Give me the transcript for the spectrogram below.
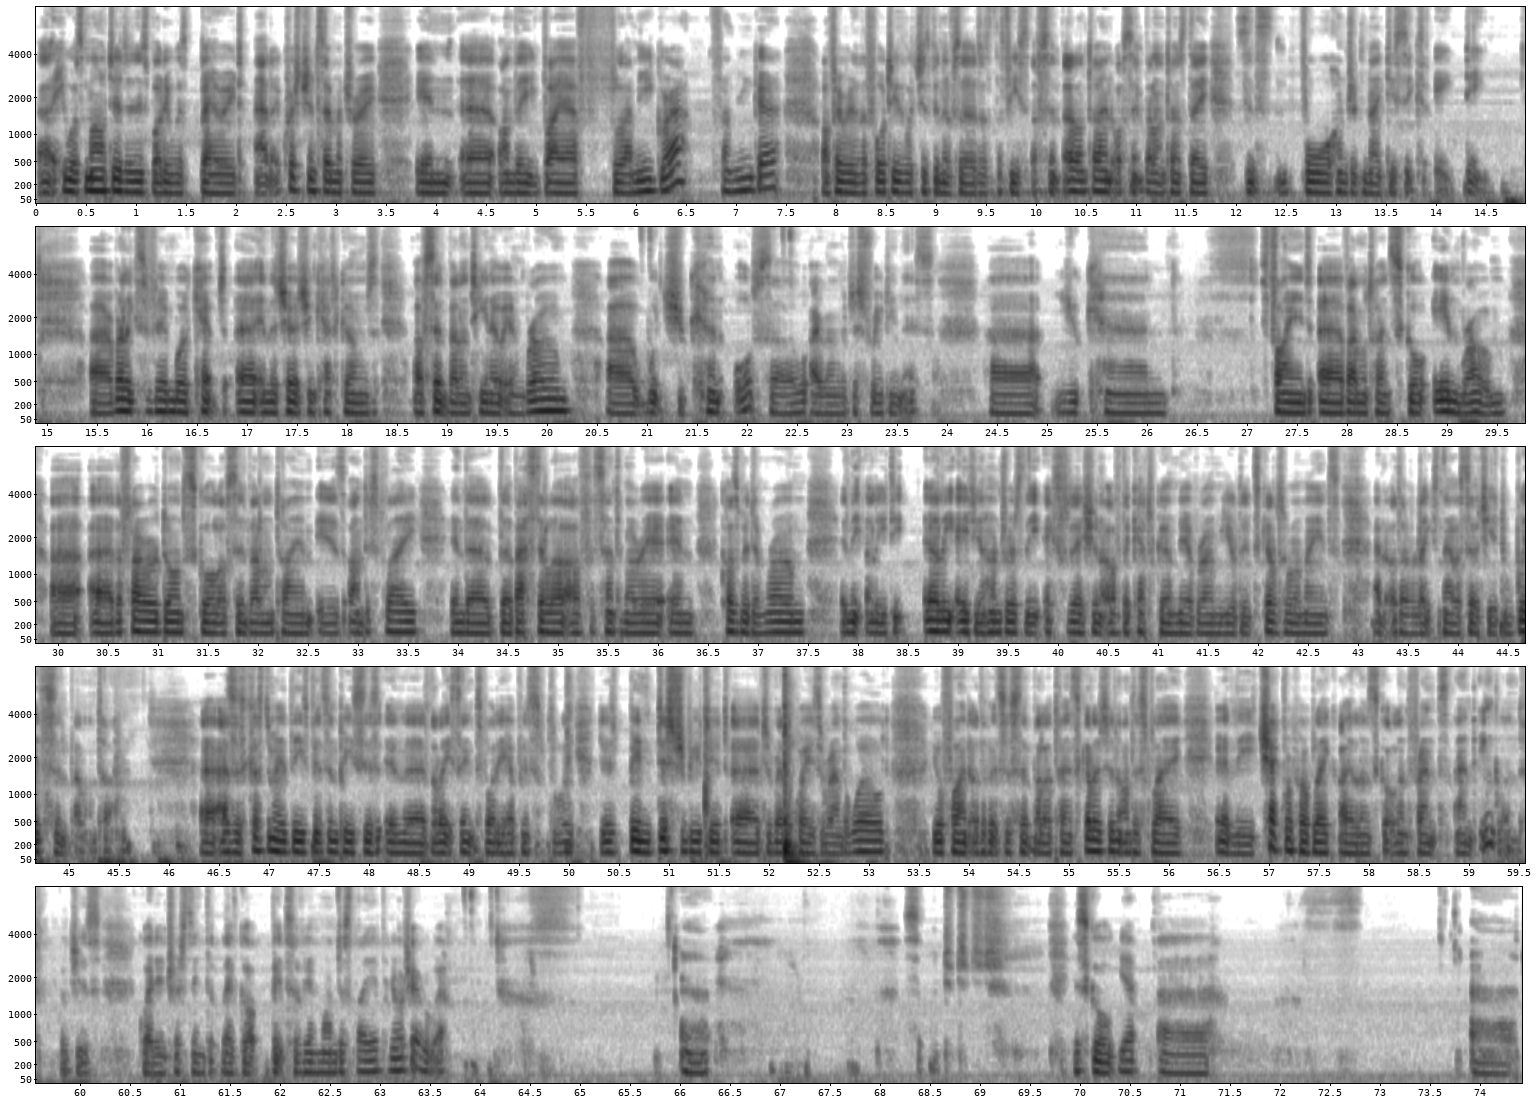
Uh, he was martyred and his body was buried at a Christian cemetery in uh, on the Via Flamigra, Flaminga on February the 14th, which has been observed as the feast of St. Valentine or St. Valentine's Day since 496 AD. Uh, relics of him were kept uh, in the church and catacombs of St. Valentino in Rome, uh, which you can also, I remember just reading this, uh, you can find uh, Valentine's skull in Rome. Uh, uh, the flower adorned skull of St. Valentine is on display in the, the Bastilla of Santa Maria in Cosmid in Rome. In the early, early 1800s, the excavation of the catacomb near Rome yielded skeletal remains and other relics now associated with St. Valentine. Uh, as is customary, these bits and pieces in the, the late saint's body have been, been distributed uh, to reliquaries around the world. You'll find other bits of St. Valentine's skeleton on display in the Czech Republic, Ireland, Scotland, France, and England, which is quite interesting that they've got bits of him on display pretty much everywhere. Uh, so, his skull, yep. Uh, uh,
